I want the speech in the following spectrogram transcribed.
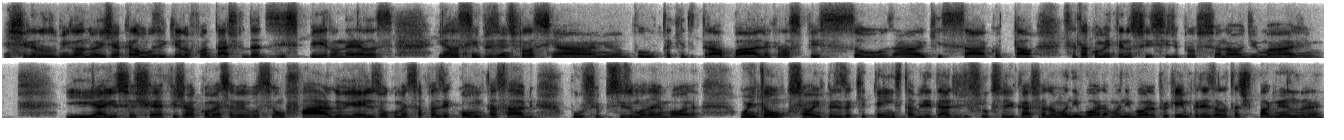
É, chega no domingo à noite, aquela musiquinha no Fantástico dá desespero nelas. E ela simplesmente fala assim: ai, meu, puta, aquele trabalho, aquelas pessoas, ai, que saco e tal. Você está cometendo suicídio profissional de imagem. E aí o seu chefe já começa a ver você um fardo, e aí eles vão começar a fazer conta, sabe? Puxa, eu preciso mandar embora. Ou então, se é uma empresa que tem estabilidade de fluxo de caixa, não, manda embora, manda embora, porque a empresa ela tá te pagando, né?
